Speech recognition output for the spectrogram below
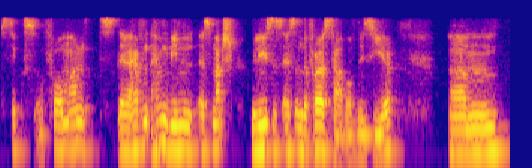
six or four months, there haven't haven't been as much releases as in the first half of this year. Um,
